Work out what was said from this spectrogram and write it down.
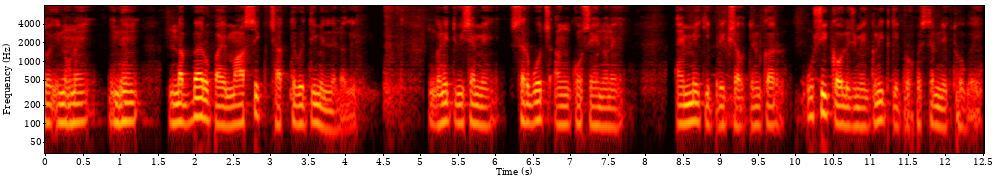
तो इन्होंने इन्हें नब्बे रुपये मासिक छात्रवृत्ति मिलने लगी। गणित विषय में सर्वोच्च अंकों से इन्होंने एमए की परीक्षा उत्तीर्ण कर उसी कॉलेज में गणित के प्रोफेसर नियुक्त हो गए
